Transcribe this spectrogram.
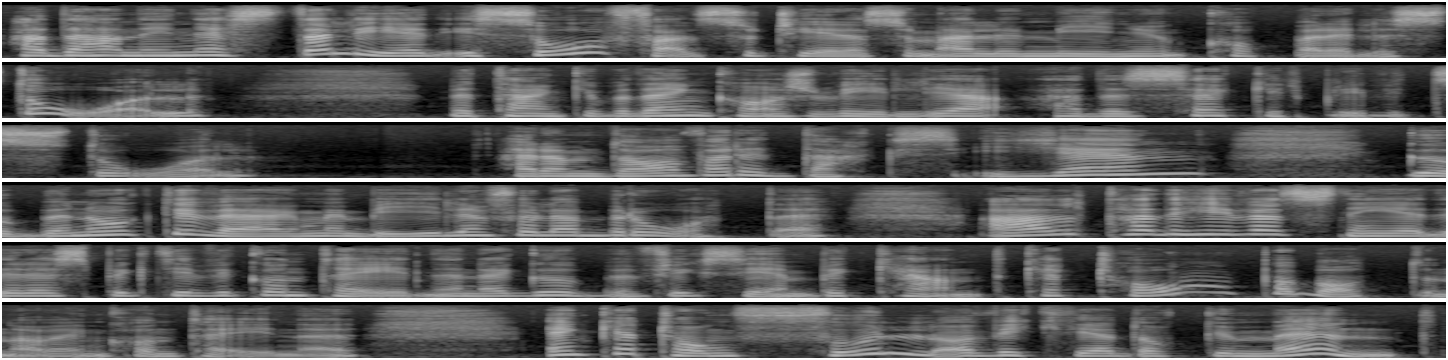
Hade han i nästa led i så fall sorterats som aluminium, koppar eller stål? Med tanke på den karns vilja hade det säkert blivit stål. Häromdagen var det dags igen. Gubben åkte iväg med bilen full av bråte. Allt hade hivats ned i respektive container när gubben fick se en bekant kartong på botten av en container. En kartong full av viktiga dokument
